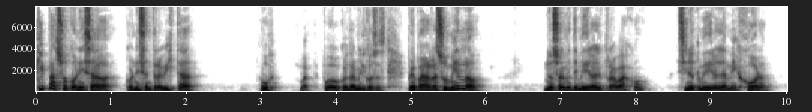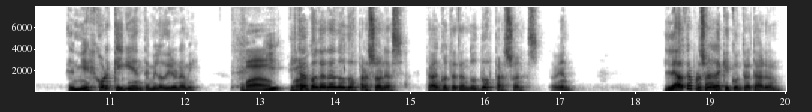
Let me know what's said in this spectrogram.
¿Qué pasó con esa, con esa entrevista? Uf, bueno, puedo contar mil cosas. Pero para resumirlo, no solamente me dieron el trabajo, sino que me dieron la mejor, el mejor cliente me lo dieron a mí. Wow. Y estaban wow. contratando dos personas. Estaban contratando dos personas. ¿Está bien? La otra persona a la que contrataron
